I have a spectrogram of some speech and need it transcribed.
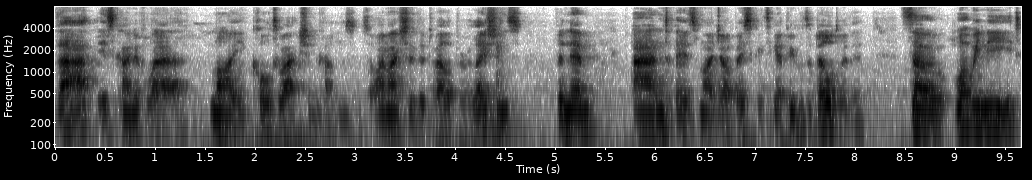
that is kind of where my call to action comes. So I'm actually the developer relations for Nym, and it's my job basically to get people to build with it. So what we need,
